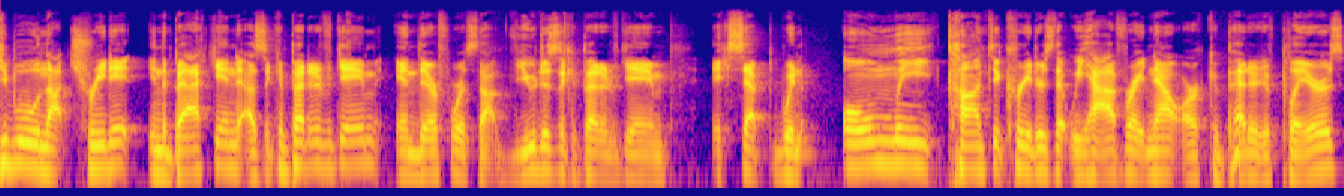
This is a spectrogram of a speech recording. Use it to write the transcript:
people will not treat it in the back end as a competitive game, and therefore it's not viewed as a competitive game. Except when only content creators that we have right now are competitive players,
